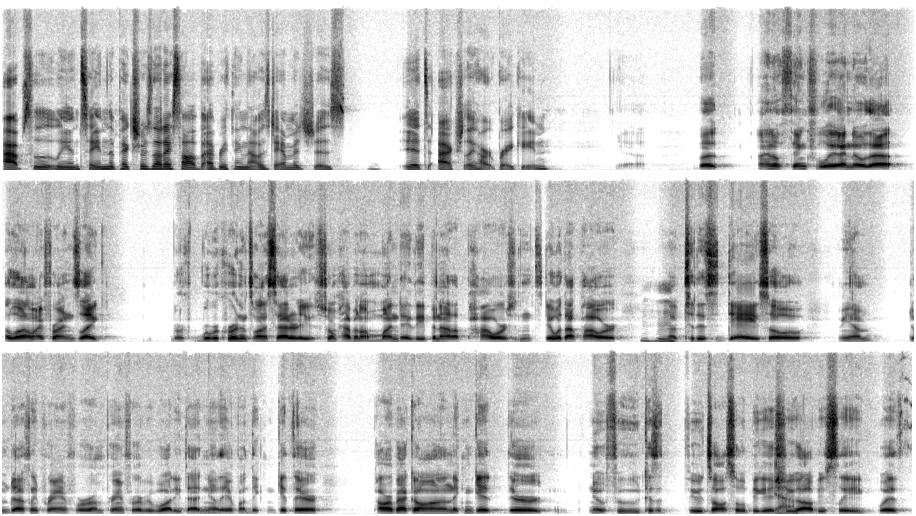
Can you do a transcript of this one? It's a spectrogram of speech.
absolutely insane. The pictures that I saw of everything that was damaged is it's actually heartbreaking. Yeah. But I know, thankfully, I know that a lot of my friends like we're, we're recording this on a Saturday. The storm happened on Monday. They've been out of power and still without power uh, to this day. So I mean, I'm I'm definitely praying for. I'm praying for everybody that you know they they can get their power back on. They can get their you know food because food's also a big issue. Yeah. Obviously, with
